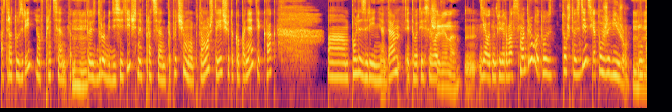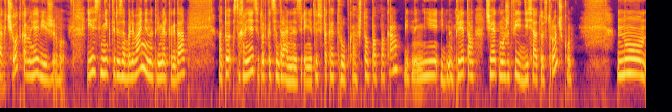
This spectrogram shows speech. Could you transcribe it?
остроту зрения в проценты. Угу. То есть дроби десятичные в проценты. Почему? Потому что есть еще такое понятие, как а, поле зрения, да, это вот если Ширина. вот я вот, например, вас смотрю, то то, что здесь, я тоже вижу, угу. не так четко, но я вижу его. Есть некоторые заболевания, например, когда а, то сохраняется только центральное зрение, то есть вот такая трубка, что по бокам видно, не видно. При этом человек может видеть десятую строчку, но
